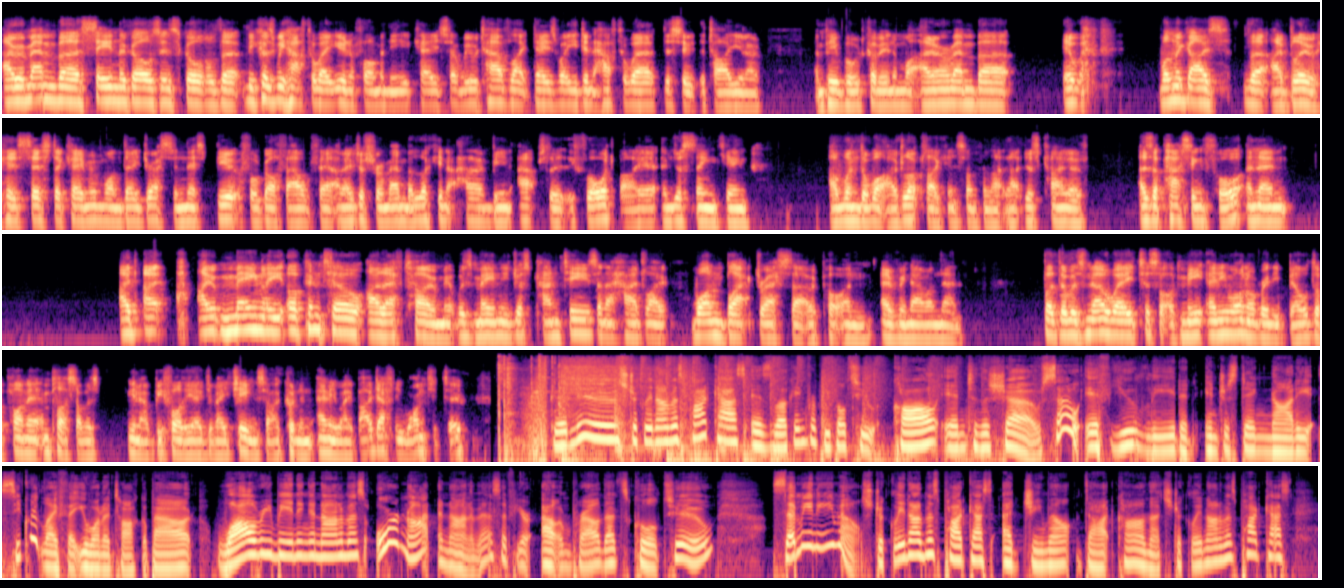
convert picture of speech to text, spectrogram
I remember seeing the girls in school that because we have to wear uniform in the UK, so we would have like days where you didn't have to wear the suit, the tie, you know, and people would come in and what. And I remember it. One of the guys that I blew, his sister came in one day dressed in this beautiful goth outfit. And I just remember looking at her and being absolutely floored by it and just thinking, I wonder what I'd look like in something like that, just kind of as a passing thought. And then I, I, I mainly, up until I left home, it was mainly just panties. And I had like one black dress that I would put on every now and then. But there was no way to sort of meet anyone or really build upon it. And plus, I was you know, before the age of 18, so I couldn't anyway, but I definitely wanted to. Good news. Strictly Anonymous Podcast is looking for people to call into the show. So if you lead an interesting, naughty secret life that you want to talk about while remaining anonymous or not anonymous, if you're out and proud, that's cool too. Send me an email, strictlyanonymouspodcast at gmail.com. That's strictlyanonymouspodcast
